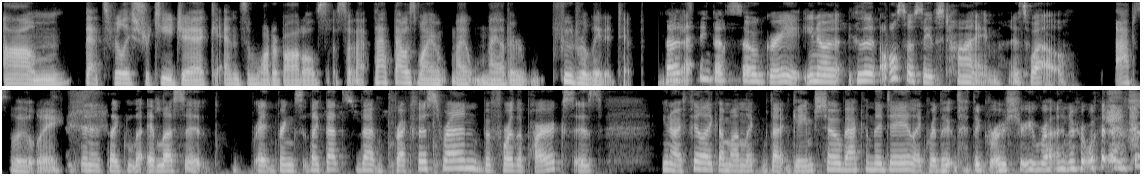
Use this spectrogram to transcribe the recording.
um that's really strategic and some water bottles so that that that was my my my other food related tip That, I think that's so great. You know, because it also saves time as well. absolutely And it's like it less it it brings like that's that breakfast run before the parks is, you know, I feel like I'm on like that game show back in the day, like where the the grocery run or whatever.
